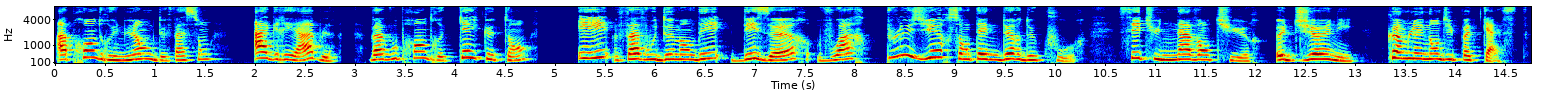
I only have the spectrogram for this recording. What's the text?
Apprendre une langue de façon agréable va vous prendre quelque temps et va vous demander des heures, voire plusieurs centaines d'heures de cours. C'est une aventure, a journey, comme le nom du podcast.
